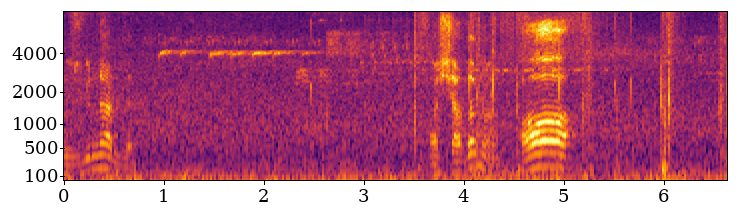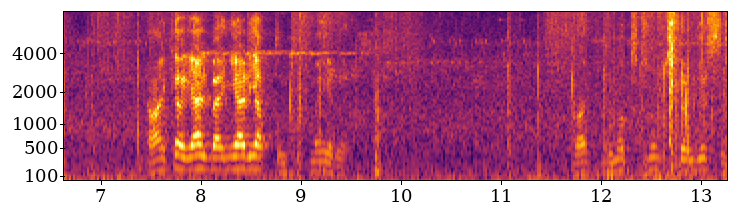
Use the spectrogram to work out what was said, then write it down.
Özgür nerede? Aşağıda mı? Aa! Kanka gel ben yer yaptım tutma yeri. Bak buna tutunup çıkabilirsin.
